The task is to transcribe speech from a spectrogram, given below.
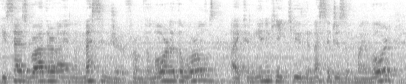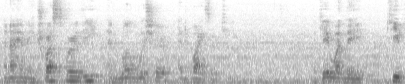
he says, Rather, I am a messenger from the Lord of the worlds. I communicate to you the messages of my Lord, and I am a trustworthy and well wisher advisor to you. Okay, when they keep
